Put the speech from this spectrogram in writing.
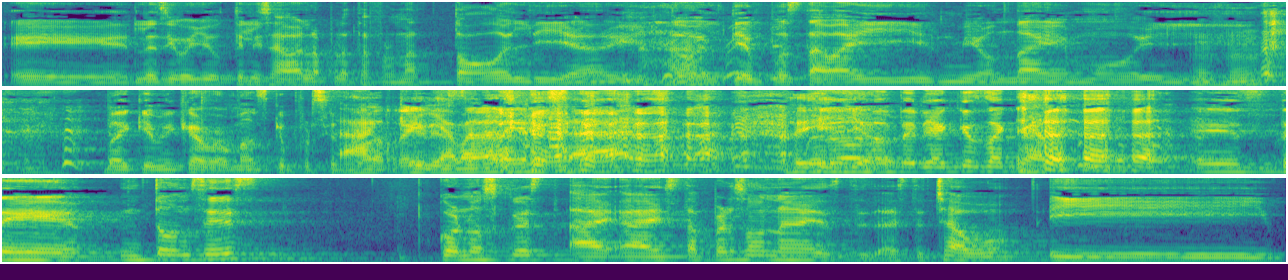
eh, les digo, yo utilizaba la plataforma todo el día y todo el tiempo estaba ahí en mi onda emo y -huh. mi Romance, que por cierto ah, va a regresar. Ya van a regresar. sí. Pero no tenía que sacar. este, entonces, conozco a, a esta persona, este, a este chavo, y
